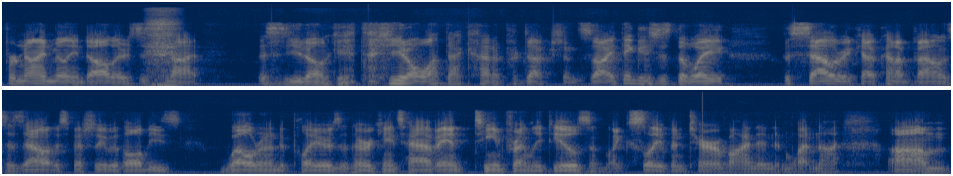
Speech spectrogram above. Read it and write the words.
for nine million dollars, it's not. This, you don't get. You don't want that kind of production. So I think it's just the way the salary cap kind of balances out, especially with all these well-rounded players that the Hurricanes have and team-friendly deals and like Slavin, Teravainen, and whatnot. Um,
